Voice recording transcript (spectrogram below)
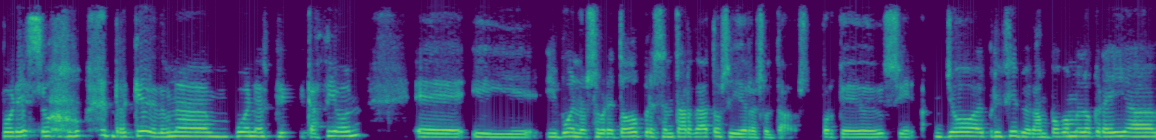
Por eso requiere de una buena explicación eh, y, bueno, sobre todo presentar datos y resultados, porque si yo al principio tampoco me lo creía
